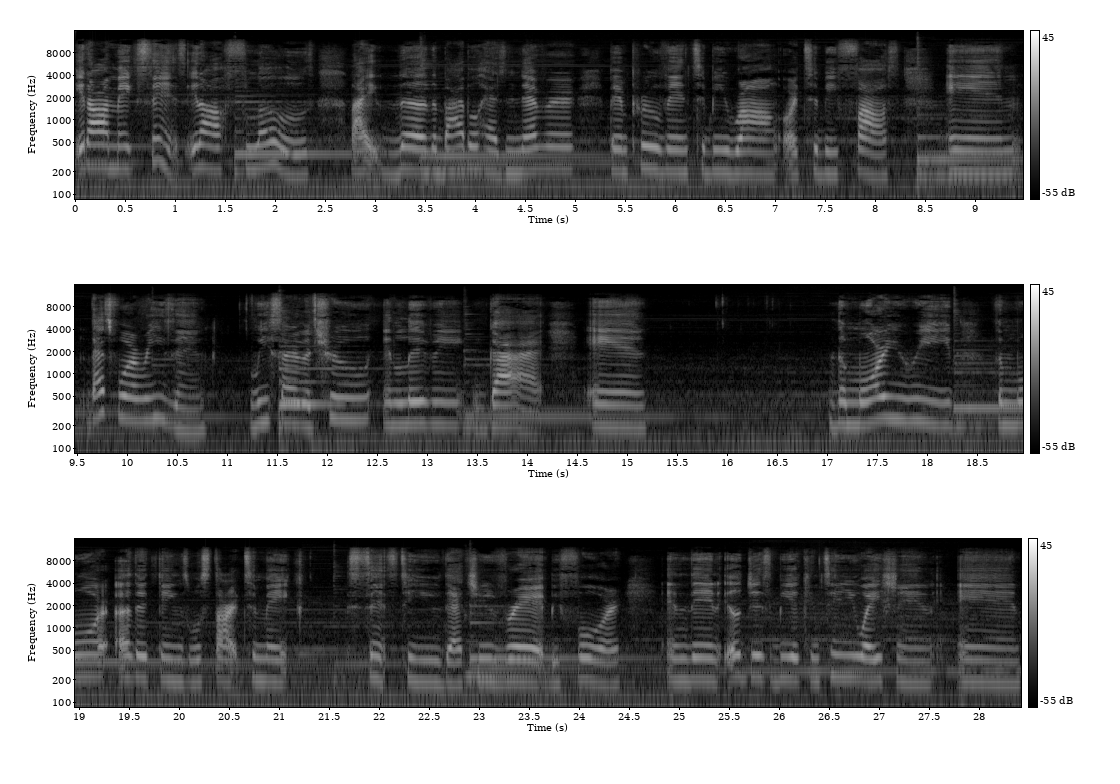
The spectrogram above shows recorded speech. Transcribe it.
it all makes sense. It all flows. Like the the bible has never been proven to be wrong or to be false. And that's for a reason. We serve a true and living god. And the more you read the more other things will start to make sense to you that you've read before and then it'll just be a continuation and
